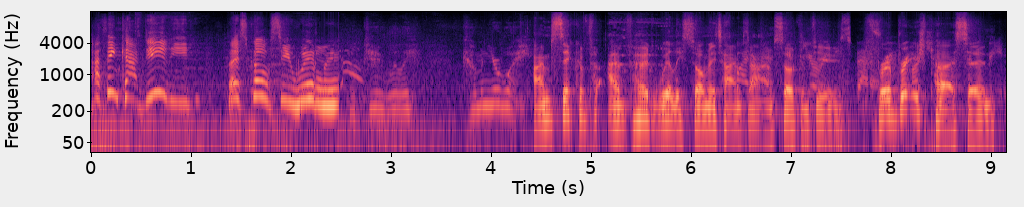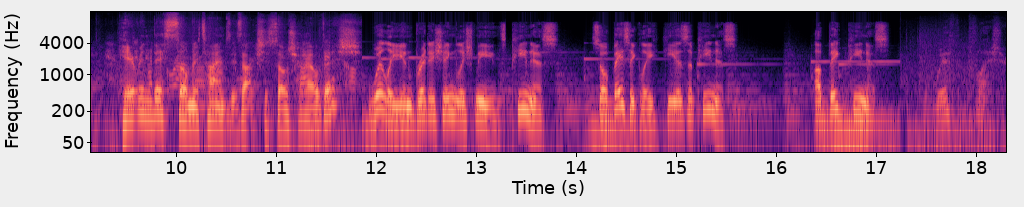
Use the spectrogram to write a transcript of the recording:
I think I did it. Let's go see Willie. Okay, Willie. Coming your way. I'm sick of. I've heard Willy so many times now. I'm so confused. For a British person, hearing this so many times is actually so childish. Willy in British English means penis. So basically, he is a penis. A big penis. With pleasure.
